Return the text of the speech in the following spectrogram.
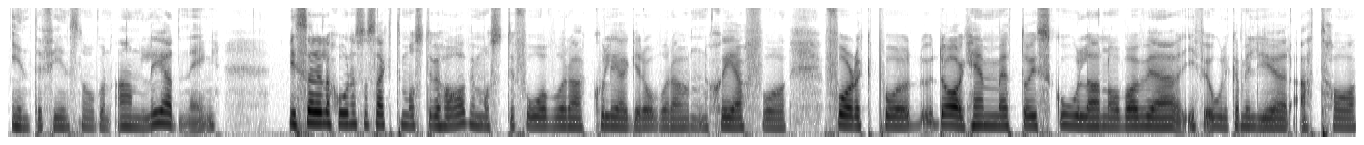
inte finns någon anledning. Vissa relationer som sagt måste vi ha. Vi måste få våra kollegor och våran chef och folk på daghemmet och i skolan och vad vi är i för olika miljöer att ha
